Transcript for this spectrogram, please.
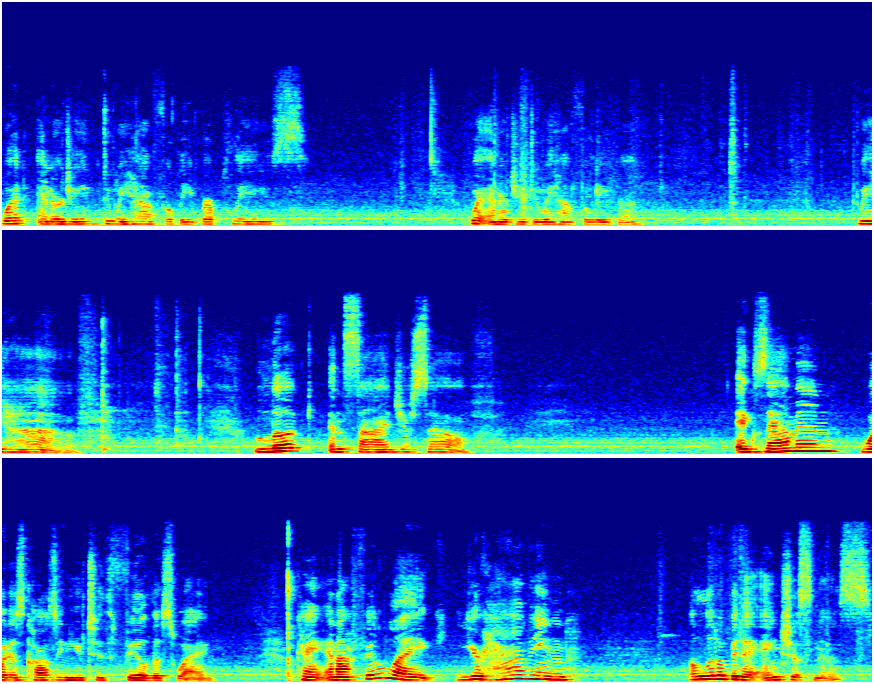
what energy do we have for Libra, please? What energy do we have for Libra? we have look inside yourself. Examine what is causing you to feel this way. Okay, and I feel like you're having a little bit of anxiousness.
